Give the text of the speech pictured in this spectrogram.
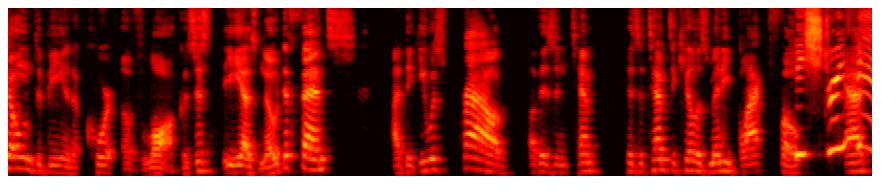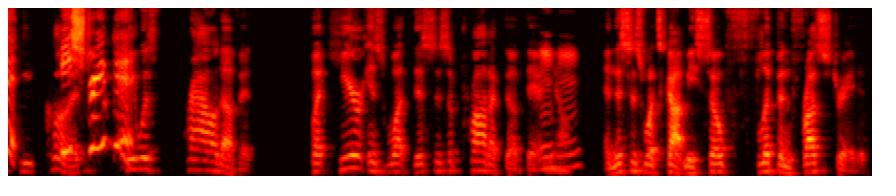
shown to be in a court of law because he has no defense. I think he was proud of his attempt his attempt to kill as many black folks He streamed as it. he could. He streamed it. He it. was proud of it. But here is what this is a product of, Danielle. Mhm. And this is what's got me so flippin' frustrated.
